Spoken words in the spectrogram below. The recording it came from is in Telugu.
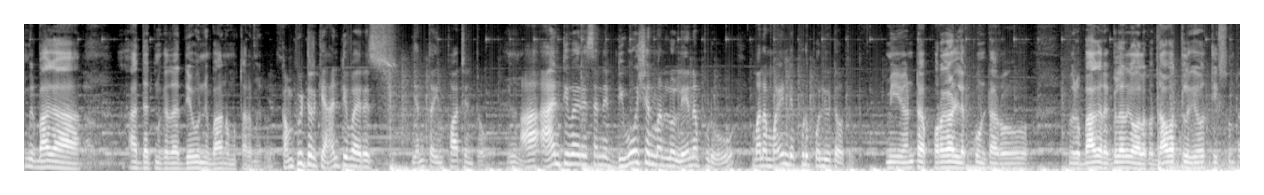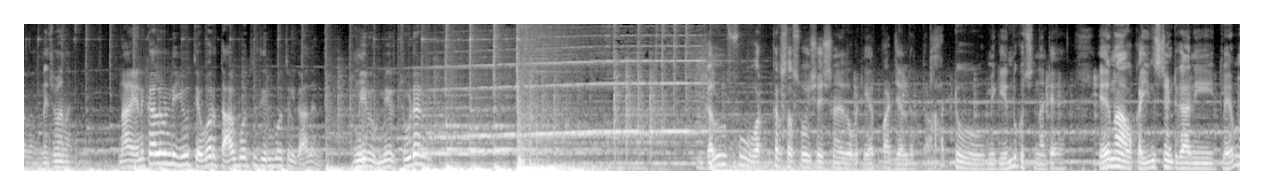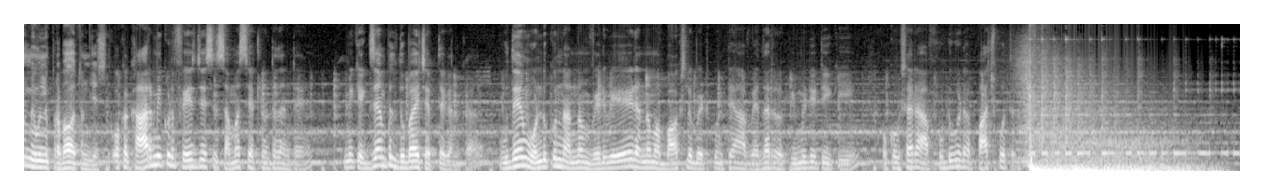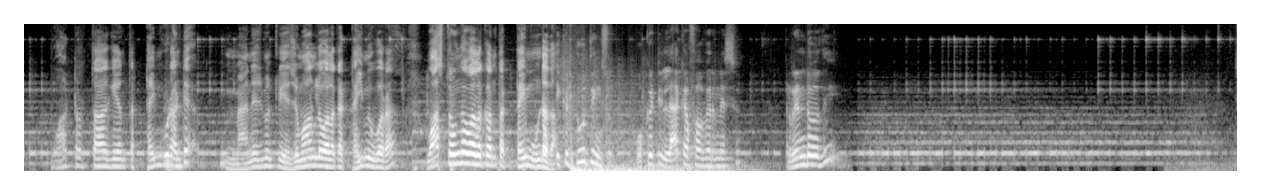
మీరు బాగా ఆధ్యాత్మికత దేవుణ్ణి బాగా నమ్ముతారు మీరు? కంప్యూటర్కి యాంటీవైరస్ ఎంత ఇంపార్టెంటో ఆ యాంటీవైరస్ అనే డివోషన్ మనలో లేనప్పుడు మన మైండ్ ఎప్పుడు పొల్యూట్ అవుతుంది. మీ వెంట పొరగాళ్ళు ఎక్కువ ఉంటారు. మీరు బాగా రెగ్యులర్గా వాళ్ళకు దావత్లు ఇస్తుంటారు? నిజమేనా? నా వెనకాల ఉండే యూత్ ఎవరు తాగుబోతులు తిరుగుబోతులు కాదండి. మీరు మీరు చూడండి. గల్ఫ్ వర్కర్స్ అసోసియేషన్ అనేది ఒకటి ఏర్పాటు చేయాలి. థాట్ మీకు ఎందుకు వచ్చిందంటే ఏదైనా ఒక ఇన్సిడెంట్ కానీ ఇట్లా ఏమైనా మిమ్మల్ని ప్రభావితం చేసి ఒక కార్మికుడు ఫేస్ చేసే సమస్య ఎట్లుంటుందంటే మీకు ఎగ్జాంపుల్ దుబాయ్ చెప్తే కనుక ఉదయం వండుకున్న అన్నం వేడివేడి అన్నం ఆ బాక్స్లో పెట్టుకుంటే ఆ వెదర్ హ్యూమిడిటీకి ఒక్కొక్కసారి ఆ ఫుడ్ కూడా పాచిపోతుంది. వాటర్ తాగేంత టైం కూడా అంటే మేనేజ్మెంట్లో యజమానులు వాళ్ళకి ఆ టైం ఇవ్వరా? వాస్తవంగా వాళ్ళకి అంత టైం ఉండదా? ఇక్కడ టూ థింగ్స్ ఒకటి ల్యాక్ ఆఫ్ అవేర్నెస్ రెండోది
